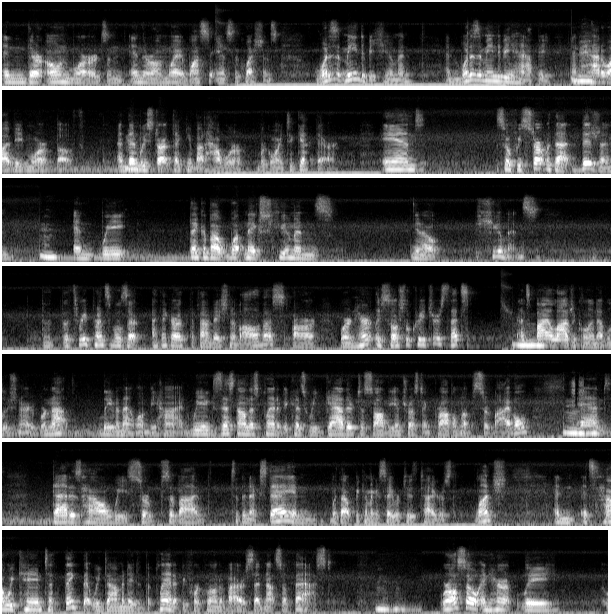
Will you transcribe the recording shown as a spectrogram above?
in their own words and in their own way, wants to answer the questions: What does it mean to be human? And what does it mean to be happy? and mm-hmm. how do I be more of both? And mm-hmm. then we start thinking about how we're we're going to get there. And so if we start with that vision mm. and we think about what makes humans, you know, humans, the, the three principles that I think are at the foundation of all of us are we're inherently social creatures. That's that's mm. biological and evolutionary. We're not leaving that one behind. We exist on this planet because we gathered to solve the interesting problem of survival, mm-hmm. and that is how we sur- survived to the next day and without becoming a saber-toothed tiger's lunch. And it's how we came to think that we dominated the planet before coronavirus said not so fast. Mm-hmm. We're also inherently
